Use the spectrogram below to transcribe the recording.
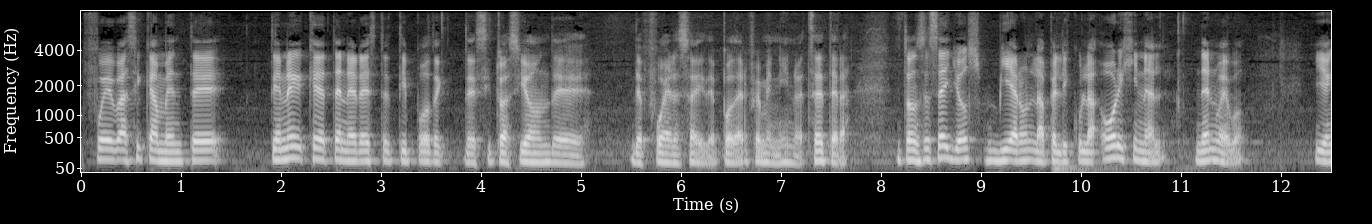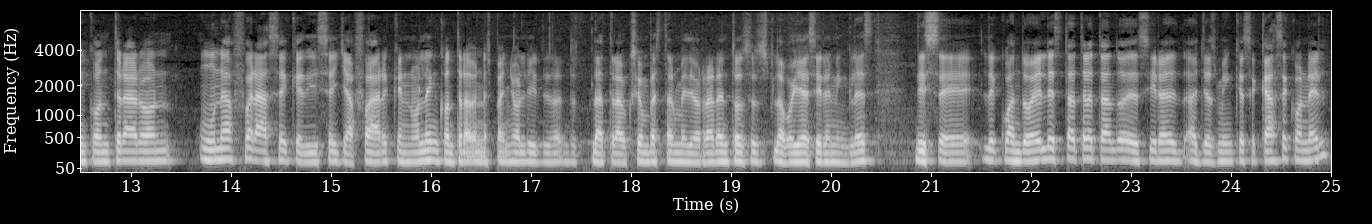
fue básicamente, tiene que tener este tipo de, de situación de, de fuerza y de poder femenino, etc. Entonces ellos vieron la película original de nuevo y encontraron una frase que dice Jafar, que no la he encontrado en español y la, traducción va a estar medio rara, entonces la voy a decir en inglés. Dice, cuando él está tratando de decir a, a Yasmín que se case con él,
